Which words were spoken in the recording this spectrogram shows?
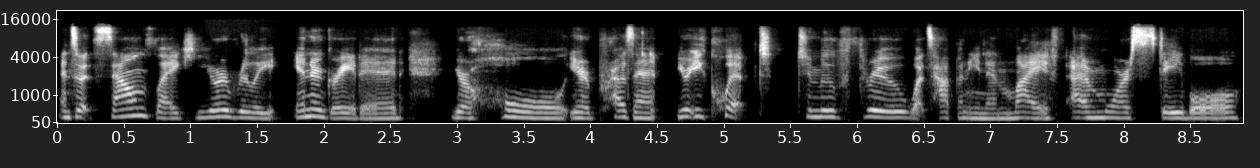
And so it sounds like you're really integrated, you're whole, you're present, you're equipped to move through what's happening in life at a more stable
